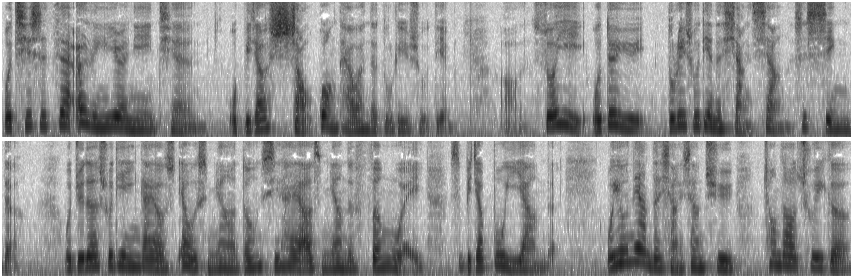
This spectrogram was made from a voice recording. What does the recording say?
我其实，在二零一二年以前，我比较少逛台湾的独立书店所以我对于独立书店的想象是新的。我觉得书店应该有要有什么样的东西，它要有什么样的氛围是比较不一样的。我用那样的想象去创造出一个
